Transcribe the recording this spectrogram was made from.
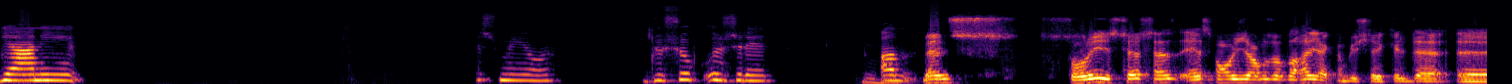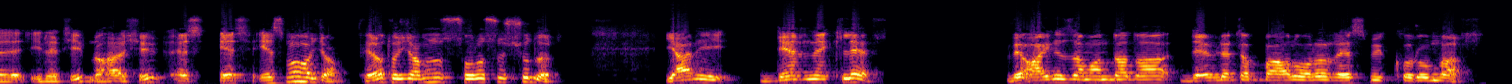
yani düşmüyor. Düşük ücret. Al, Ben soruyu isterseniz Esma hocamıza daha yakın bir şekilde e, ileteyim. Daha şey. Es- Es- Esma hocam, Ferhat hocamızın sorusu şudur. Yani dernekler ve aynı zamanda da devlete bağlı olan resmi kurumlar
